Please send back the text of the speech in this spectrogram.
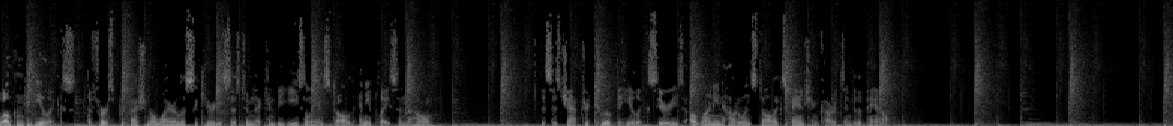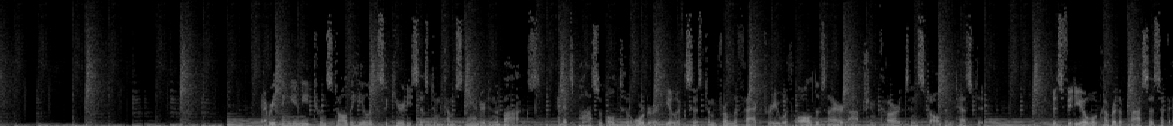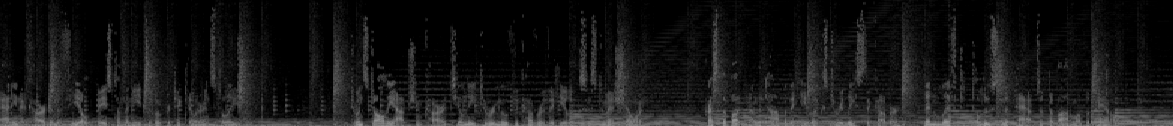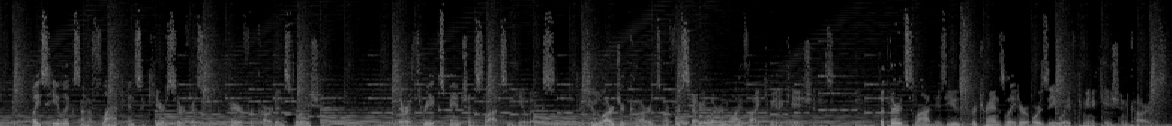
Welcome to Helix, the first professional wireless security system that can be easily installed any place in the home. This is Chapter 2 of the Helix series outlining how to install expansion cards into the panel. Everything you need to install the Helix security system comes standard in the box, and it's possible to order a Helix system from the factory with all desired option cards installed and tested. This video will cover the process of adding a card in the field based on the needs of a particular installation. To install the option cards, you'll need to remove the cover of the Helix system as shown. Press the button on the top of the Helix to release the cover, then lift to loosen the tabs at the bottom of the panel. Place Helix on a flat and secure surface to prepare for card installation. There are three expansion slots in Helix. The two larger cards are for cellular and Wi-Fi communications. The third slot is used for translator or Z-Wave communication cards.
